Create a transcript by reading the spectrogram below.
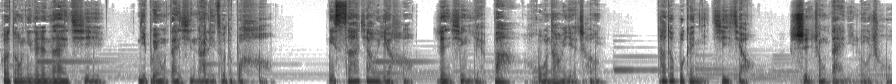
和懂你的人在一起，你不用担心哪里做的不好。撒娇也好，任性也罢，胡闹也成，他都不跟你计较，始终待你如初。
